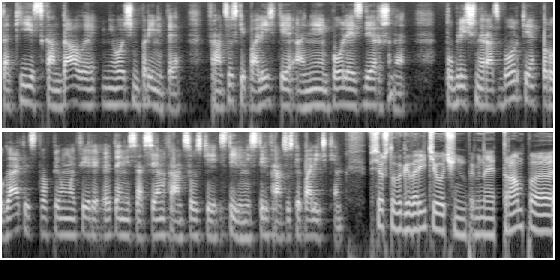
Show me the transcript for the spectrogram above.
такие скандалы не очень приняты. Французские политики, они более сдержаны. Публичные разборки, ругательства в прямом эфире – это не совсем французский стиль, не стиль французской политики. Все, что вы говорите, очень напоминает Трампа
